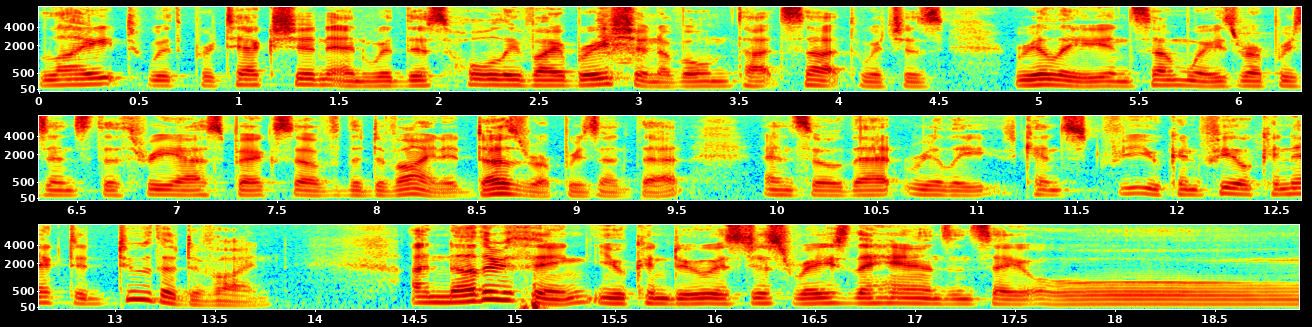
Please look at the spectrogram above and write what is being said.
light, with protection, and with this holy vibration of Om Tat Sat, which is really, in some ways, represents the three aspects of the divine. It does represent that. And so that really can, you can feel connected to the divine. Another thing you can do is just raise the hands and say, Om.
